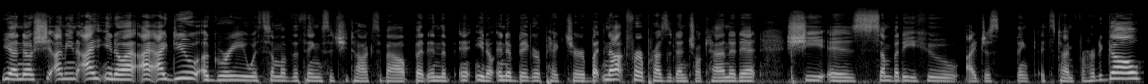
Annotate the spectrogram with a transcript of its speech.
Yeah, no, she. I mean, I, you know, I, I do agree with some of the things that she talks about, but in the, in- you know, in a bigger picture, but not for a presidential candidate. She is somebody who I just think it's time for her to go,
